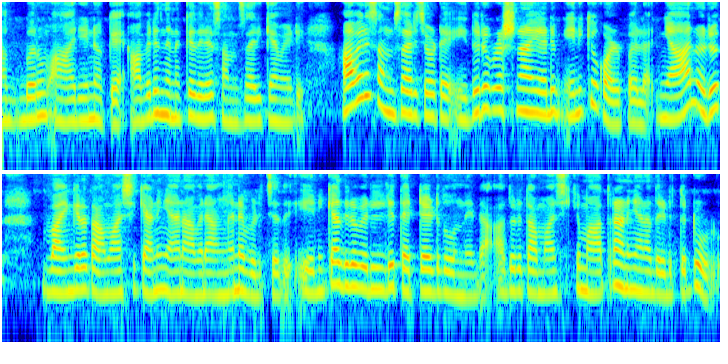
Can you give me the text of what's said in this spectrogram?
അക്ബറും ആര്യനും ഒക്കെ അവർ നിനക്കെതിരെ സംസാരിക്കാൻ വേണ്ടി. അവർ സംസാരിച്ചോട്ടെ. ഇതൊരു പ്രശ്നമായാലും എനിക്ക് കുഴപ്പമില്ല. ഞാനൊരു ഭയങ്കര തമാശയ്ക്കാണ് ഞാൻ അവനെ അങ്ങനെ വിളിച്ചത്. എനിക്കതിൽ വലിയ തെറ്റായിട്ട് തോന്നുന്നില്ല. അതൊരു തമാശയ്ക്ക് മാത്രമാണ് ഞാനത് എടുത്തിട്ടുള്ളൂ.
